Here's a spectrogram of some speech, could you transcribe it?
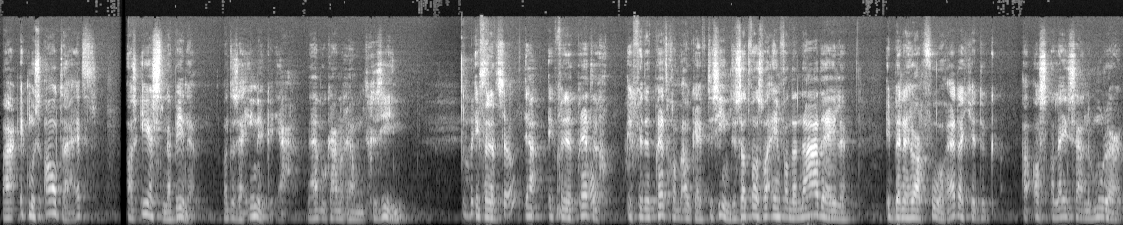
Maar ik moest altijd als eerste naar binnen. Want dan zei Ineke, ja, we hebben elkaar nog helemaal niet gezien. Oh, ik is vind dat het, zo? Ja, ik vind het prettig. Ik vind het prettig om ook even te zien. Dus dat was wel een van de nadelen. Ik ben er heel erg voor, hè, dat je natuurlijk als alleenstaande moeder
